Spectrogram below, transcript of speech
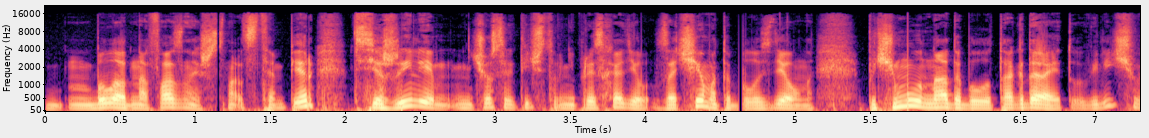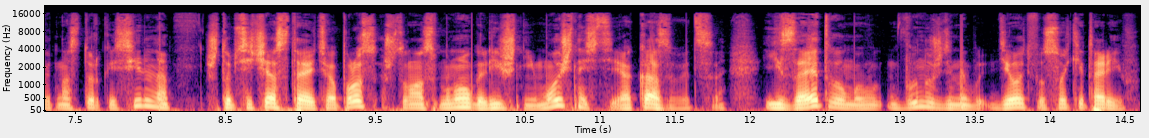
Было однофазное 16 ампер. Все жили, ничего с электричеством не происходило. Зачем это было сделано? Почему надо было тогда это увеличивать настолько сильно, чтобы сейчас ставить вопрос, что у нас много лишней мощности, оказывается. И из-за этого мы вынуждены делать высокий тариф.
